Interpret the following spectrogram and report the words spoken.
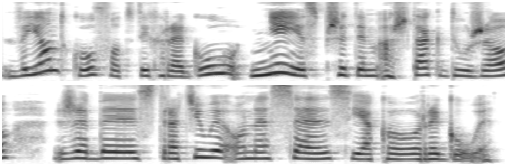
Wyjątków od tych reguł nie jest przy tym aż tak dużo, żeby straciły one sens jako reguły.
